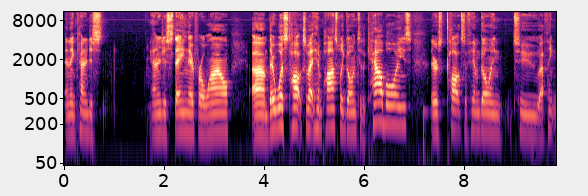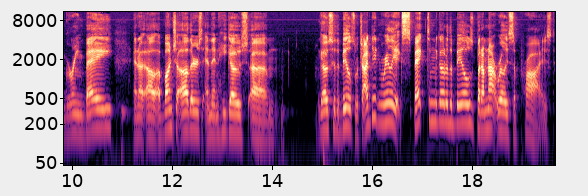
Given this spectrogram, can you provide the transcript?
and then kind of just kind of just staying there for a while. Um, there was talks about him possibly going to the Cowboys. There's talks of him going to I think Green Bay and a, a bunch of others, and then he goes um, goes to the Bills, which I didn't really expect him to go to the Bills, but I'm not really surprised.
